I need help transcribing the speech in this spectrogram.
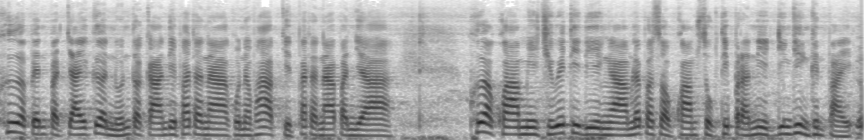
เพื่อเป็นปัจจัยเกื้อหนุนต่อการที่พัฒนาคุณภาพจิตพัฒนาปัญญา เพื่อความมีชีวิตที่ดีงาม และประสบความสุขที่ประณีตยิ่งยิ่งขึ้นไป เอ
